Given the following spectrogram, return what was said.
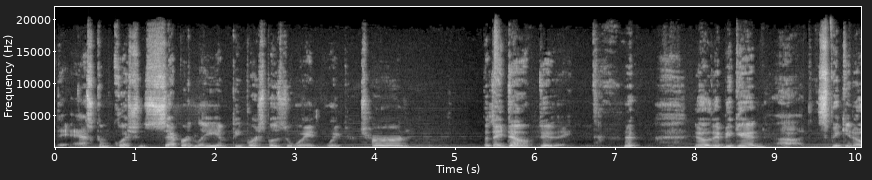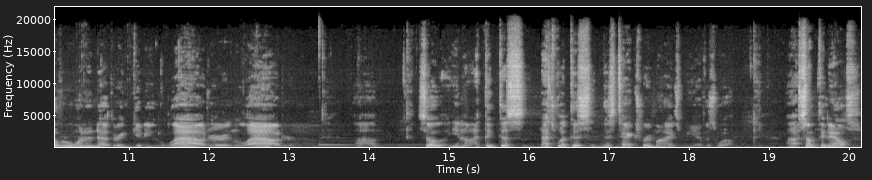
they ask them questions separately, and people are supposed to wait wait their turn, but they don't, do they? no, they begin uh, speaking over one another and getting louder and louder. Um, so you know, I think this that's what this this text reminds me of as well. Uh, something else.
